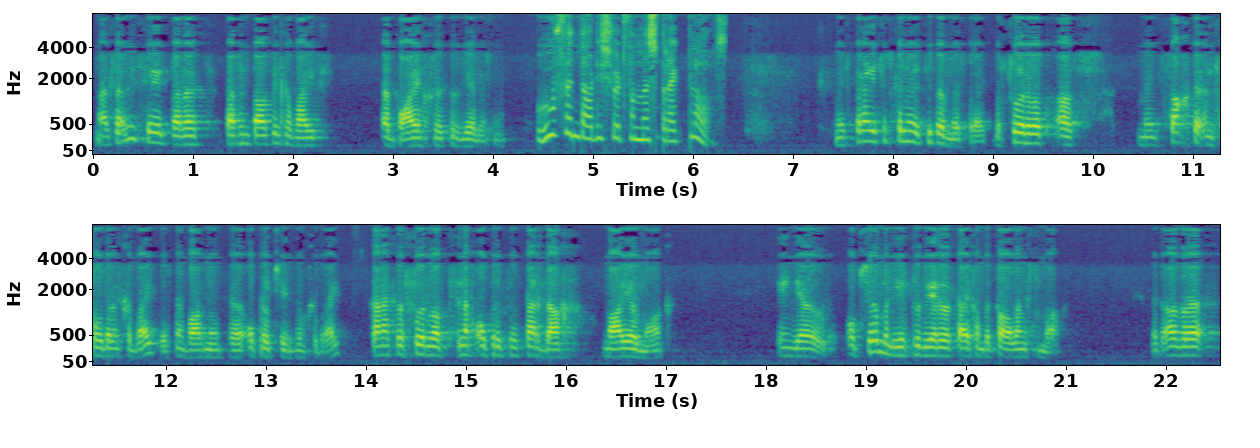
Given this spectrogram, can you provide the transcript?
Maar ek sou nie sê dat dit persentasiegewys 'n baie groot probleem is nie. Hoe vind daardie soort van misbruik plaas? Mens kry verskillende tipe misbruik. Byvoorbeeld as mens sagte invordering gebruik, dis nou waar mense 'n oproepsentrum gebruik, kan ek byvoorbeeld vinnig oproepe per dag na jou maak en jou op so 'n manier probeer oortuig om betalings te maak. Met ander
